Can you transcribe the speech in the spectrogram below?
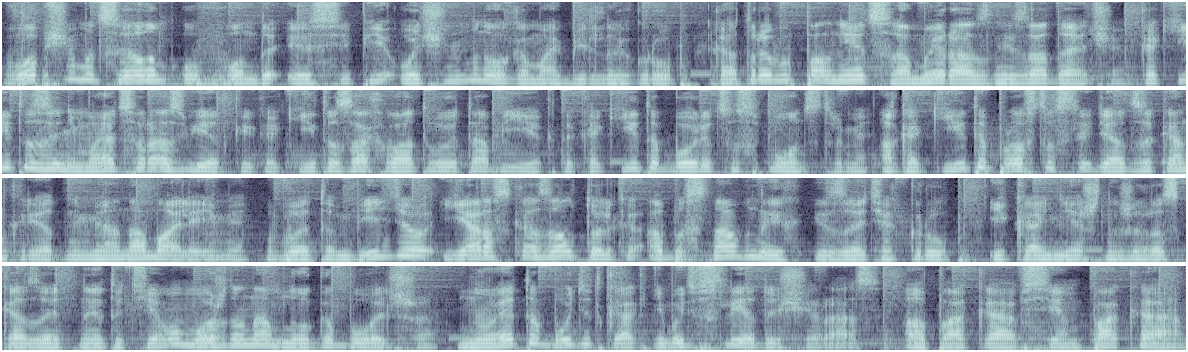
В общем и целом у фонда SCP очень много мобильных групп, которые выполняют самые разные задачи. Какие-то занимаются разведкой, какие-то захватывают объекты, какие-то борются с монстрами, а какие-то просто следят за конкретными аномалиями. В этом видео я рассказал только об основных из этих групп. И конечно же рассказать на эту тему можно намного больше. Но это будет как-нибудь в следующий раз. А пока всем пока.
